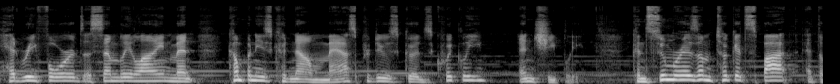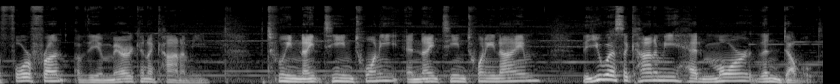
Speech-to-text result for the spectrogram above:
Henry Ford's assembly line meant companies could now mass produce goods quickly and cheaply. Consumerism took its spot at the forefront of the American economy. Between 1920 and 1929, the U.S. economy had more than doubled.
